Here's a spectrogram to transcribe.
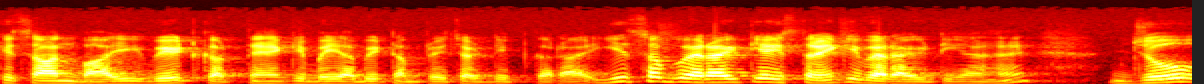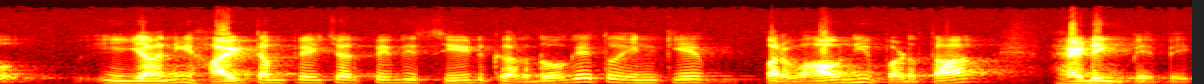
किसान भाई वेट करते हैं कि भाई अभी टेम्परेचर डिप कराए ये सब वेराइटियाँ इस तरह की वेराइटियाँ हैं जो यानी हाई टेम्परेचर पे भी सीड कर दोगे तो इनके प्रभाव नहीं पड़ता हेडिंग पे पे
